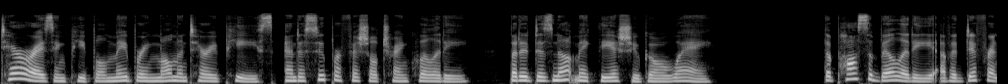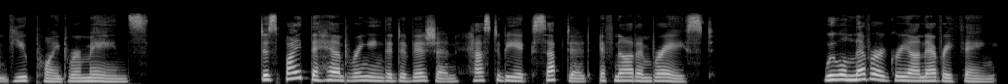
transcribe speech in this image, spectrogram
Terrorizing people may bring momentary peace and a superficial tranquility, but it does not make the issue go away. The possibility of a different viewpoint remains. Despite the hand wringing, the division has to be accepted if not embraced. We will never agree on everything,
